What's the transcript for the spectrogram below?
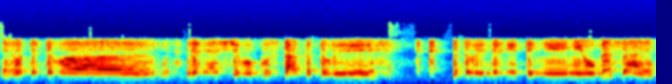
из вот этого горящего куста, который, который горит и не, не угасает,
